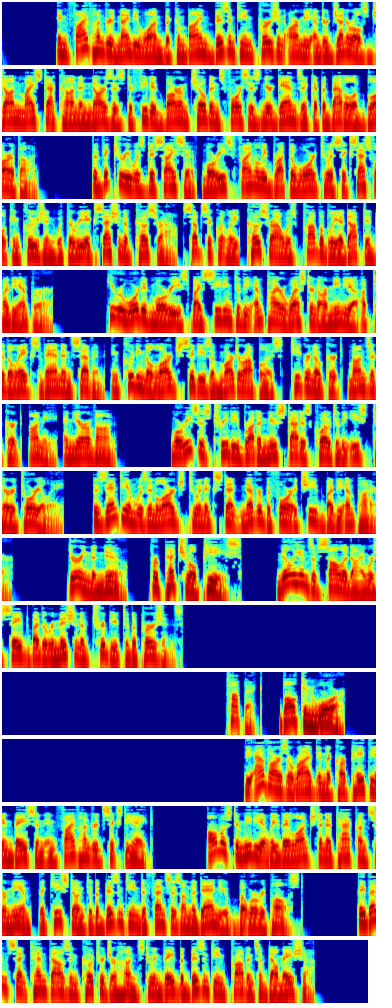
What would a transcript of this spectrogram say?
In 591 the combined Byzantine-Persian army under generals John Mystacon and Narses defeated Bahram Chobin's forces near Ganzik at the Battle of Blarathon. The victory was decisive. Maurice finally brought the war to a successful conclusion with the re accession of Khosrau. Subsequently, Khosrau was probably adopted by the emperor. He rewarded Maurice by ceding to the empire western Armenia up to the lakes Van and Sevan, including the large cities of Martyropolis, Tigranokert, Manzikert, Ani, and Yerevan. Maurice's treaty brought a new status quo to the east territorially. Byzantium was enlarged to an extent never before achieved by the empire. During the new perpetual peace, millions of solidi were saved by the remission of tribute to the Persians. Balkan War The Avars arrived in the Carpathian Basin in 568. Almost immediately they launched an attack on Sirmium, the keystone to the Byzantine defences on the Danube but were repulsed. They then sent 10,000 Kutrigur Huns to invade the Byzantine province of Dalmatia.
